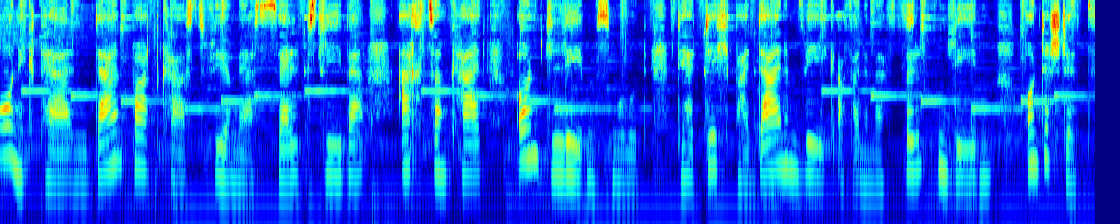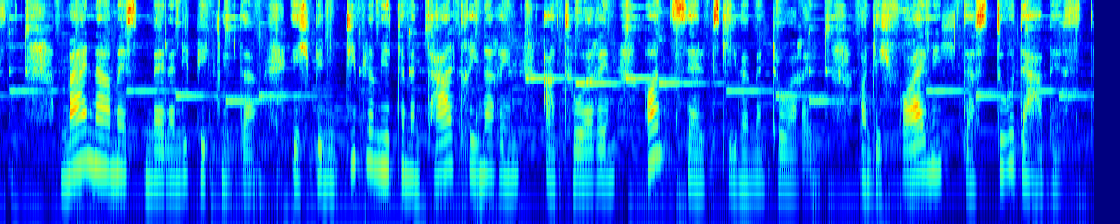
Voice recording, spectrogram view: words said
Honigperlen, dein Podcast für mehr Selbstliebe, Achtsamkeit und Lebensmut, der dich bei deinem Weg auf einem erfüllten Leben unterstützt. Mein Name ist Melanie Picknitter. Ich bin diplomierte Mentaltrainerin, Autorin und Selbstliebe-Mentorin und ich freue mich, dass du da bist.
